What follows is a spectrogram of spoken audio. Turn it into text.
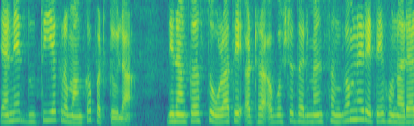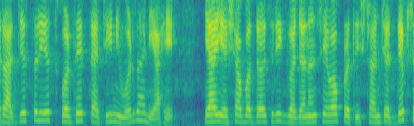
याने द्वितीय क्रमांक पटकावला. दिनांक सोळा ते अठरा ऑगस्ट दरम्यान संगमनेर येथे होणाऱ्या राज्यस्तरीय स्पर्धेत त्याची निवड झाली आहे. या यशाबद्दल श्री गजानन सेवा प्रतिष्ठानचे अध्यक्ष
